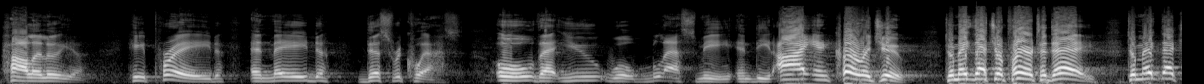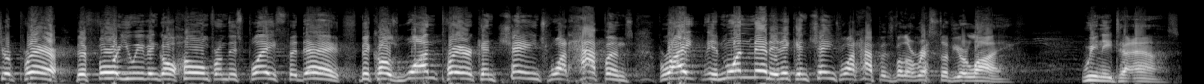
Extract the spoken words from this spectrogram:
Hallelujah. He prayed and made this request Oh, that you will bless me indeed. I encourage you to make that your prayer today to make that your prayer before you even go home from this place today because one prayer can change what happens right in one minute. It can change what happens for the rest of your life. We need to ask.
